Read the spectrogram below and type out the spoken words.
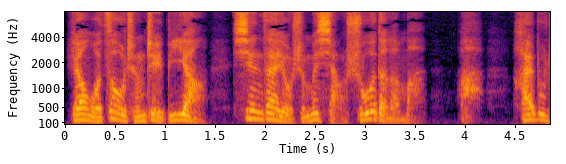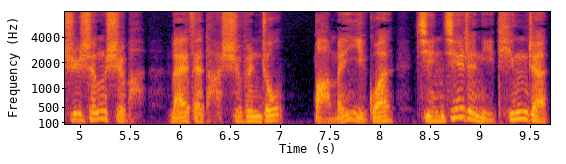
让我揍成这逼样。现在有什么想说的了吗？啊，还不吱声是吧？来，再打十分钟，把门一关，紧接着你听着，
